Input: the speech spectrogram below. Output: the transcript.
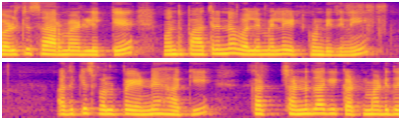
ಬಳಚಿ ಸಾರು ಮಾಡಲಿಕ್ಕೆ ಒಂದು ಪಾತ್ರೆನ ಒಲೆ ಮೇಲೆ ಇಟ್ಕೊಂಡಿದ್ದೀನಿ. ಅದಕ್ಕೆ ಸ್ವಲ್ಪ ಎಣ್ಣೆ ಹಾಕಿ ಕಟ್ ಸಣ್ಣದಾಗಿ ಕಟ್ ಮಾಡಿದ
